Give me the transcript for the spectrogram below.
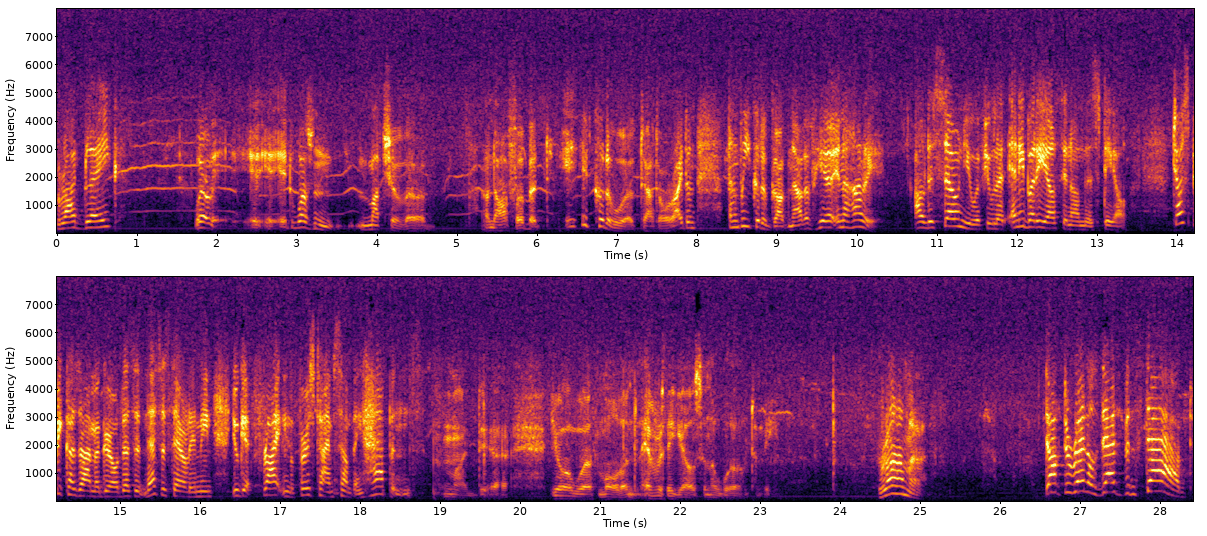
Rod Blake? Well, it, it wasn't much of a, an offer, but it, it could have worked out all right, and, and we could have gotten out of here in a hurry. I'll disown you if you let anybody else in on this deal. Just because I'm a girl doesn't necessarily mean you get frightened the first time something happens. My dear, you're worth more than everything else in the world to me. Ramar! Dr. Reynolds, Dad's been stabbed.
